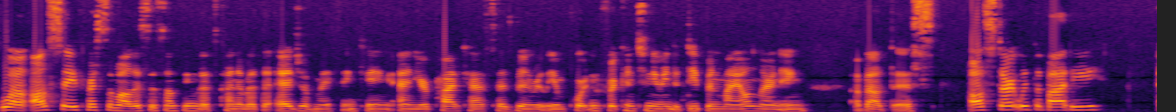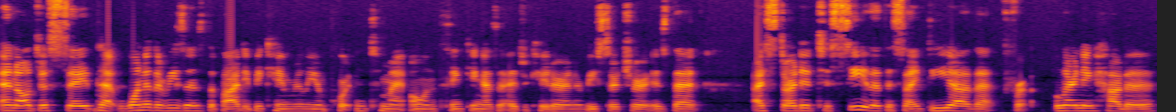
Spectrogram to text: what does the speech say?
Well, I'll say, first of all, this is something that's kind of at the edge of my thinking, and your podcast has been really important for continuing to deepen my own learning about this. I'll start with the body, and I'll just say that one of the reasons the body became really important to my own thinking as an educator and a researcher is that I started to see that this idea that for learning how to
